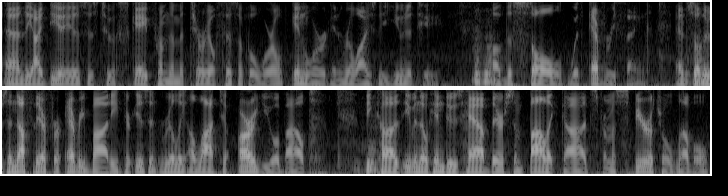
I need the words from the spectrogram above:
And the idea is is to escape from the material physical world inward and realize the unity mm-hmm. of the soul with everything. And so mm-hmm. there's enough there for everybody. There isn't really a lot to argue about because even though Hindus have their symbolic gods from a spiritual level,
